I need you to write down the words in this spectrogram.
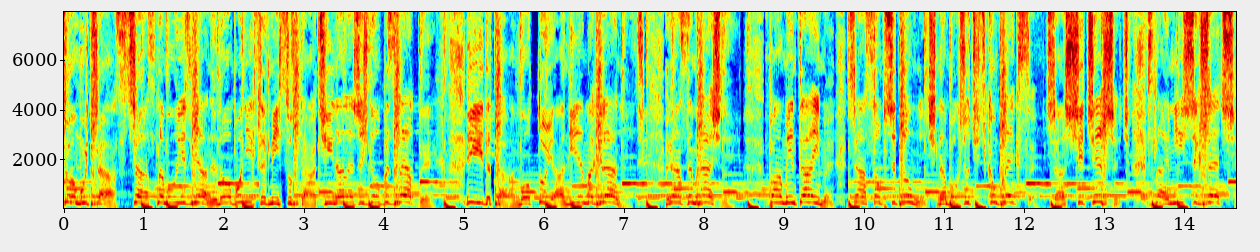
To mój czas, czas na moje zmiany, no bo nie chcę w miejscu stać i należeć do bezradnych. Idę tam, oto ja, nie ma granic, razem raźniej. Pamiętajmy, czas oprzytomnieć, na bok rzucić kompleksy. Czas się cieszyć z najmniejszych rzeczy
